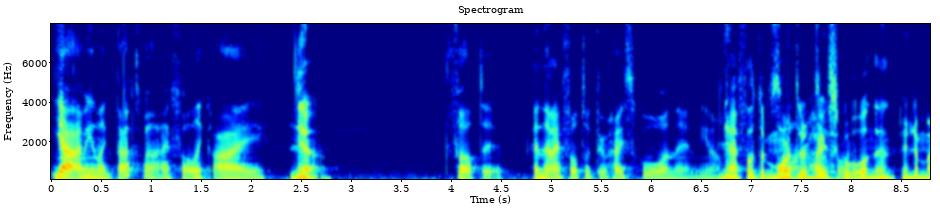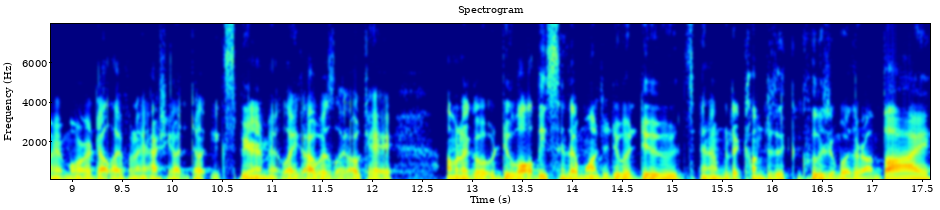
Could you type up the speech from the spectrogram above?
yeah, I mean, like that's when I felt like I yeah, felt it, and then I felt it through high school, and then you know. yeah. I felt it so more through high so school, and then into my more adult life when I actually got to experiment. Like, I was like, okay, I'm gonna go do all these things I want to do with dudes, and I'm gonna come to the conclusion whether I'm bi,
